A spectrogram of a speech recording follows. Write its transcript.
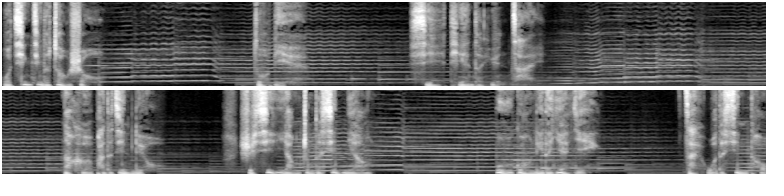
我轻轻的招手，作别西天的云彩，那河畔的金柳。是夕阳中的新娘，波光里的艳影，在我的心头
